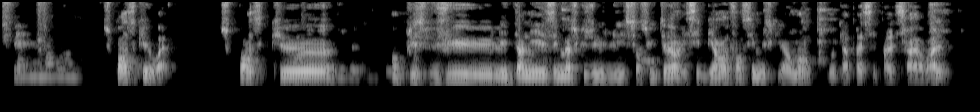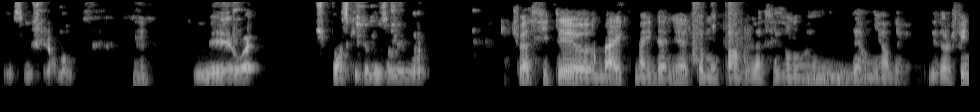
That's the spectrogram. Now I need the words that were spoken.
Je pense que ouais. Je pense que en plus, vu les dernières images que j'ai eues de lui sur Twitter, il s'est bien renforcé musculairement. Donc après, c'est pas le cérébral, mais c'est musculairement. Mmh. Mais ouais, je pense qu'il peut nous emmener loin. Tu as cité euh, Mike, Mike Daniel, comme on parle de la saison euh, dernière des, des Dolphins.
